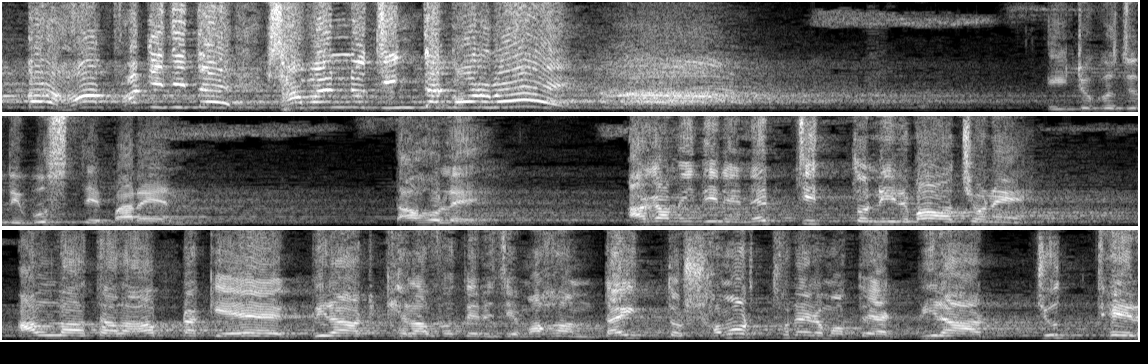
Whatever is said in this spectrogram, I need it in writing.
আপনার হক ফাঁকি দিতে সামান্য চিন্তা করবে এইটুকু যদি বুঝতে পারেন, তাহলে আগামী দিনে নেতৃত্ব নির্বাচনে আল্লাহ তালা আপনাকে এক বিরাট খেলাফতের যে মহান দায়িত্ব সমর্থনের মতো এক বিরাট যুদ্ধের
